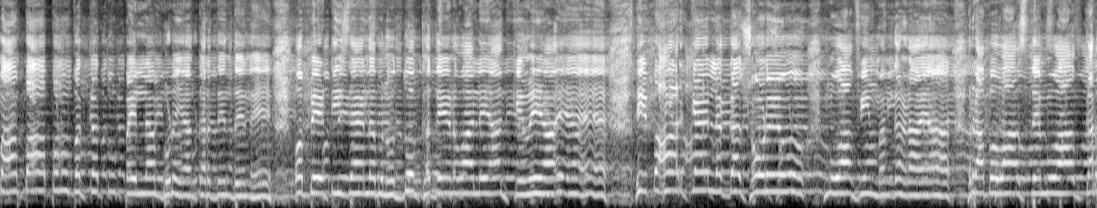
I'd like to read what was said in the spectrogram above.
ماں باپ نو وقت تو پہلا بڑیاں کر دیں دینے اور بیٹی زینب نو دکھ دین والے کیویں آئے ہیں؟ ہی باہر کہہ لگا سونے ہو معافی منگن آیا۔ رب واسطے معاف کر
